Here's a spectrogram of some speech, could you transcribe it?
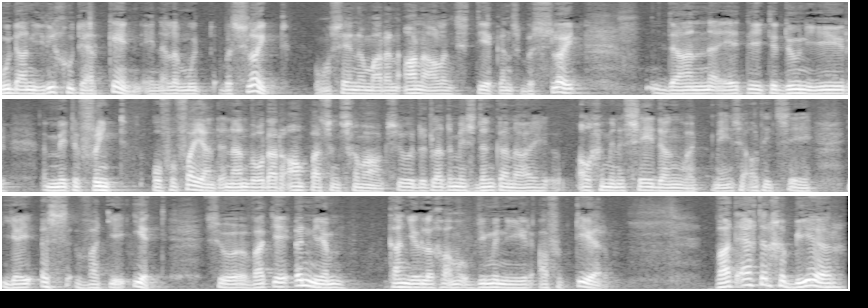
moet dan hierdie goed herken en hulle moet besluit. Ons sê nou maar in aanhalingstekens besluit dan het dit te doen hier met 'n vriend of 'n vyand en dan word daar aanpassings gemaak. So dit laat mense dink aan daai algemene sê ding wat mense altyd sê, jy is wat jy eet. So wat jy inneem kan jou liggaam op die manier affekteer. Wat egter gebeur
